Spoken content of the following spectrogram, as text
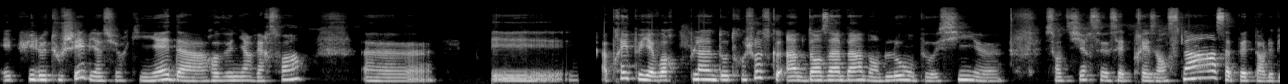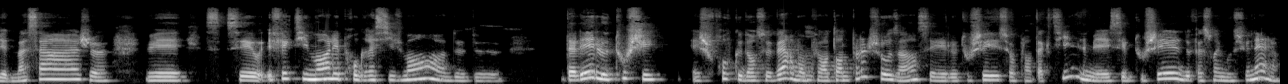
Et puis le toucher, bien sûr, qui aide à revenir vers soi. Euh, et après, il peut y avoir plein d'autres choses que dans un bain, dans de l'eau, on peut aussi euh, sentir cette présence-là. Ça peut être par le biais de massage, mais c'est effectivement aller progressivement d'aller le toucher. Et je trouve que dans ce verbe, on mm. peut entendre plein de choses. Hein. C'est le toucher sur le plan tactile, mais c'est le toucher de façon émotionnelle.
